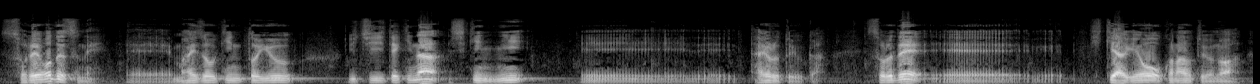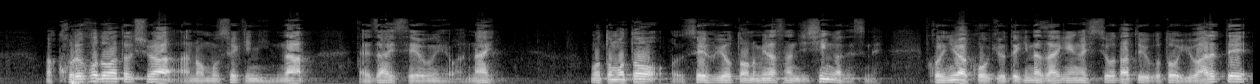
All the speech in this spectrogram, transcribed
それをですね、えー、埋蔵金という一時的な資金に、えー、頼るというか、それで、えー、引き上げを行うというのは、まあ、これほど私はあの無責任な財政運営はない。もともと政府与党の皆さん自身がですね、これには恒久的な財源が必要だということを言われて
